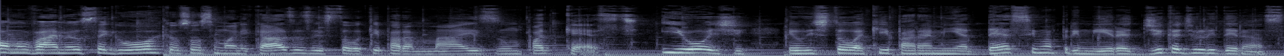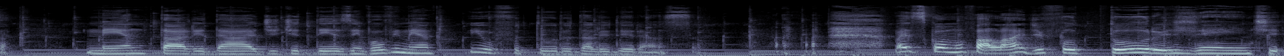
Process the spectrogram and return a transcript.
como vai, meu seguidor? Que eu sou Simone Casas e estou aqui para mais um podcast. E hoje eu estou aqui para a minha 11 dica de liderança: mentalidade de desenvolvimento e o futuro da liderança. Mas como falar de futuro, gente?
